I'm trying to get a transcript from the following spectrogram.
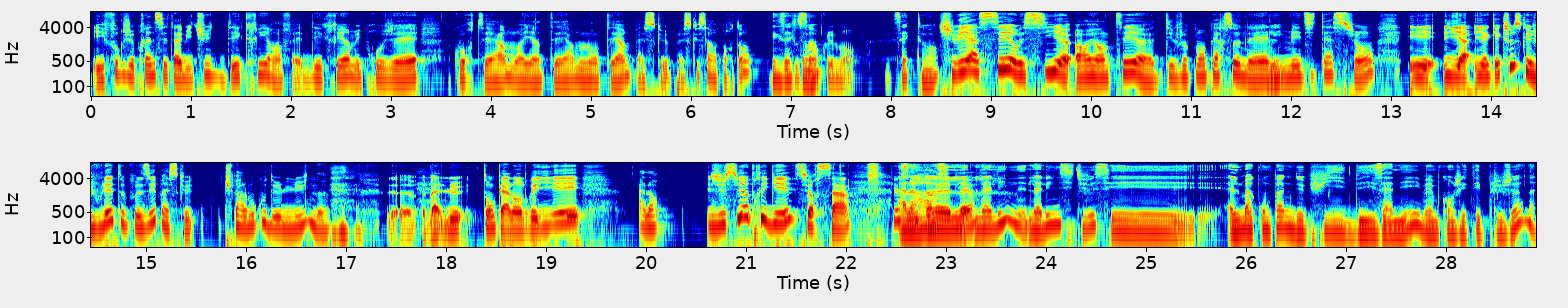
il faut que je prenne cette habitude d'écrire, en fait, d'écrire mes projets court terme, moyen terme, long terme, parce que parce que c'est important, Exactement. tout simplement. Exactement. Tu es assez aussi euh, orienté euh, développement personnel, méditation. Et il y a, y a, quelque chose que je voulais te poser parce que tu parles beaucoup de lune, bah, le, ton calendrier. Alors, je suis intriguée sur ça. Alors, euh, la, la, ligne, la ligne, si tu veux, c'est, elle m'accompagne depuis des années, même quand j'étais plus jeune.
